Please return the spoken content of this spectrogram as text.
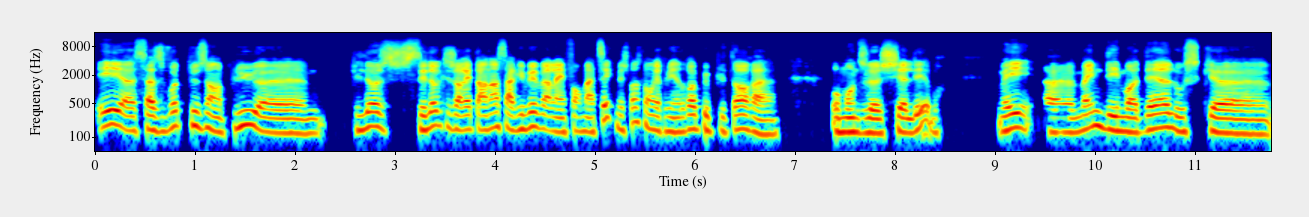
Et euh, ça se voit de plus en plus. Euh, puis là, c'est là que j'aurais tendance à arriver vers l'informatique, mais je pense qu'on y reviendra un peu plus tard au monde du logiciel libre. Mais même des modèles où ce que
